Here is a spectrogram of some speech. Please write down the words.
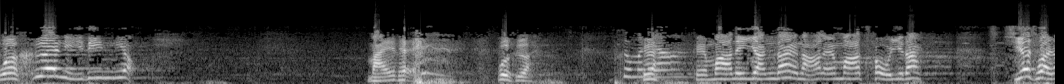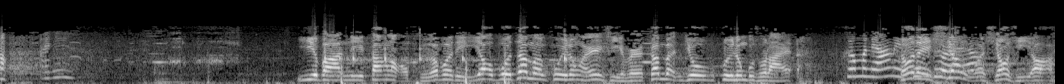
我喝你的尿，埋汰，不喝。给何母娘，给妈那烟袋拿来，妈抽一袋，鞋穿上。哎呀，一般的当老婆婆的，要不这么归拢儿媳妇儿，根本就归拢不出来，何母娘，你都得伸腿像啊我学习啊！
